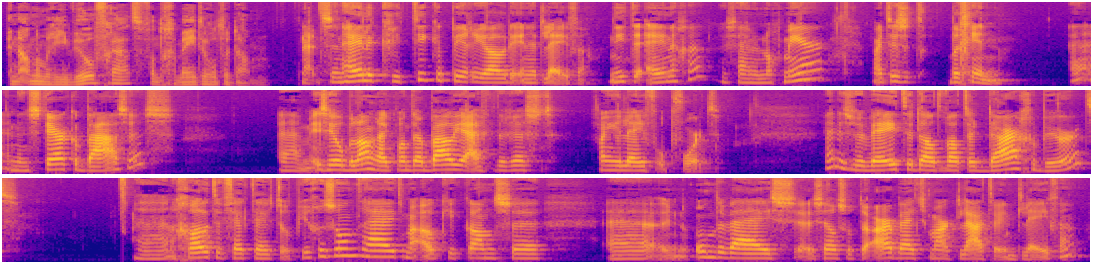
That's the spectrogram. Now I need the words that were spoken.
en Annemarie Wilfraat van de gemeente Rotterdam. Nou, het is een hele kritieke periode in het leven. Niet de enige, er zijn er nog meer, maar het is het begin. En een sterke basis um, is heel belangrijk, want daar bouw je eigenlijk de rest van je leven op voort. dus we weten dat wat er daar gebeurt uh, een groot effect heeft op je gezondheid, maar ook je kansen uh, onderwijs, uh, zelfs op de arbeidsmarkt later in het leven.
